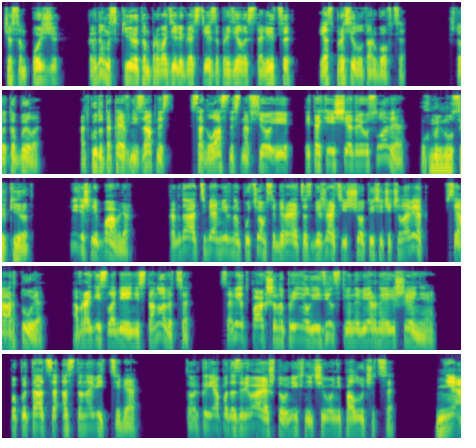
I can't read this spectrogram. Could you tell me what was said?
Часом позже, когда мы с Киротом проводили гостей за пределы столицы, я спросил у торговца, что это было, откуда такая внезапность, согласность на все и... и такие щедрые условия? Ухмыльнулся Кирот. Видишь ли, Бавлер, когда от тебя мирным путем собирается сбежать еще тысяча человек, вся Артуя, а враги слабее не становятся, Совет Пакшина принял единственно верное решение — попытаться остановить тебя. Только я подозреваю, что у них ничего не получится. не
